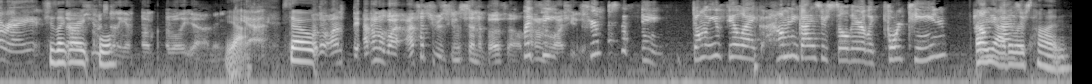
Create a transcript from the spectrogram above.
all right. She's like, no, "All right, she cool." Was sending him oh, home, probably, yeah, I mean, Yeah. Yeah. So Although honestly, I don't know why. I thought she was going to send them both home. But I don't see, know why she did. here's the thing. Don't you feel like how many guys are still there? Like 14? How oh many yeah, guys there were are a ton.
